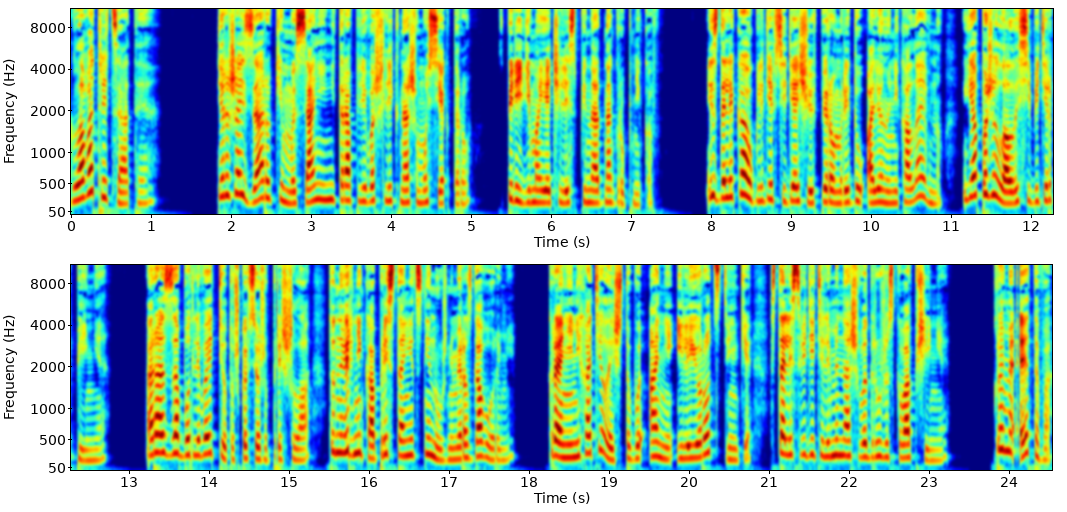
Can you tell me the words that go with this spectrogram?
Глава 30. Держась за руки, мы с Аней неторопливо шли к нашему сектору. Впереди маячили спины одногруппников. Издалека, углядев сидящую в первом ряду Алену Николаевну, я пожелала себе терпения. Раз заботливая тетушка все же пришла, то наверняка пристанет с ненужными разговорами. Крайне не хотелось, чтобы Аня или ее родственники стали свидетелями нашего дружеского общения. Кроме этого,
